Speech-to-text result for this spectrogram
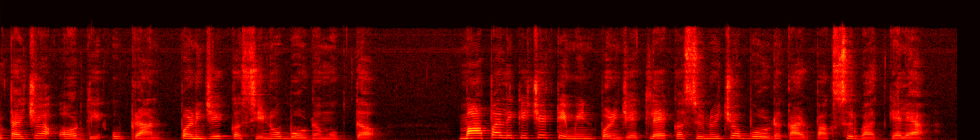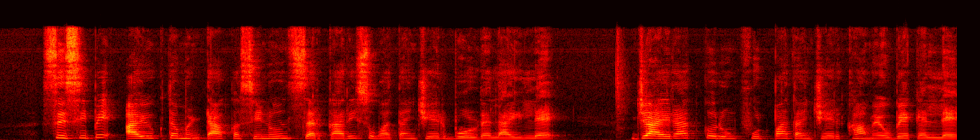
हायकोर्टाच्या ऑर्दी उपरांत पणजे कसिनो बोर्ड मुक्त महापालिकेचे टिमीन पणजेतले कसिनोचे बोर्ड काडपाक सुरवात केल्या. सीसीपी आयुक्त म्हणटा कसिनोन सरकारी सुवातांचेर बोर्ड लायिल्ले. जायरात करूंक फुटपाथांचेर खांबे उबे केल्ले.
